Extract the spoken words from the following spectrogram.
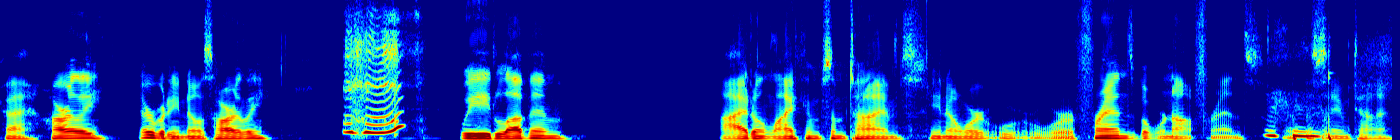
Okay, Harley. Everybody knows Harley. We love him. I don't like him sometimes. You know, we're we're, we're friends, but we're not friends at the Mhm. same time.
